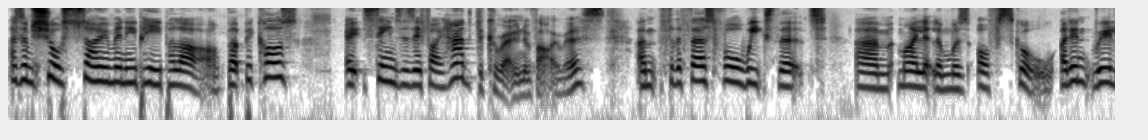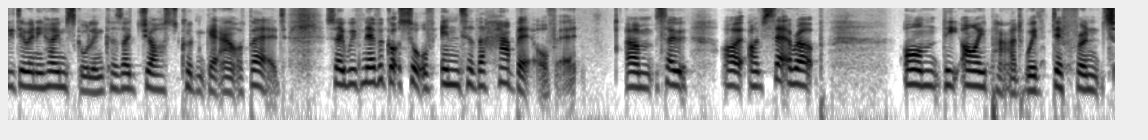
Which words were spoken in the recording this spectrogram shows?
as I'm sure so many people are, but because it seems as if I had the coronavirus, um, for the first four weeks that um, my little one was off school, I didn't really do any homeschooling because I just couldn't get out of bed. So we've never got sort of into the habit of it. Um, so I, I've set her up on the iPad with different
